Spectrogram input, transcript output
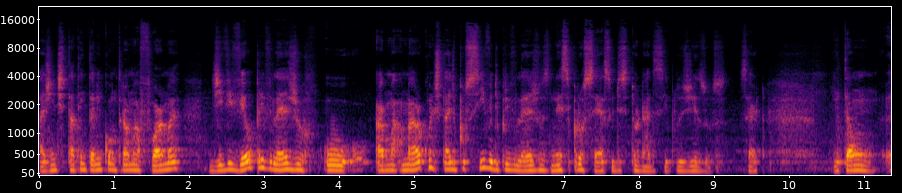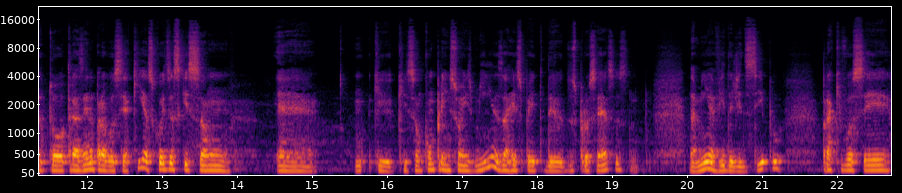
a gente está tentando encontrar uma forma de viver o privilégio, o, a, maior quantidade possível de privilégios nesse processo de se tornar discípulos de Jesus, certo? Então, eu estou trazendo para você aqui as coisas que são é, que, que são compreensões minhas a respeito de, dos processos da minha vida de discípulo, para que você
